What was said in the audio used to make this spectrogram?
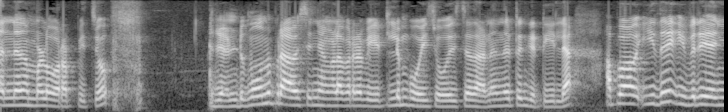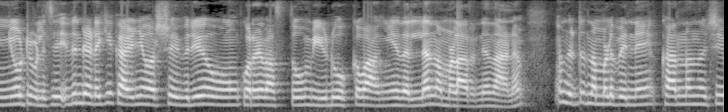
തന്നെ നമ്മൾ ഉറപ്പിച്ചു. രണ്ട് മൂന്ന് പ്രാവശ്യം ഞങ്ങൾ അവരുടെ വീട്ടിലും പോയി ചോദിച്ചതാണ്. എന്നിട്ടും കിട്ടിയില്ല. അപ്പോൾ ഇത് ഇവർ ഇങ്ങോട്ട് വിളിച്ച് ഇതിന്റെ ഇടയ്ക്ക് കഴിഞ്ഞ വർഷം ഇവർ കുറേ വസ്തുവും വീടും ഒക്കെ വാങ്ങിയതെല്ലാം നമ്മൾ അറിഞ്ഞതാണ്. എന്നിട്ട് നമ്മൾ പിന്നെ കാരണം എന്ന് വെച്ചാൽ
